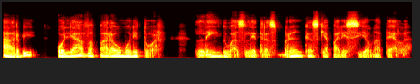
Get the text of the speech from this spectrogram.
Arby olhava para o monitor, lendo as letras brancas que apareciam na tela.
